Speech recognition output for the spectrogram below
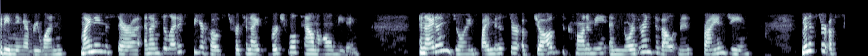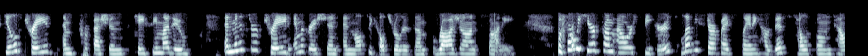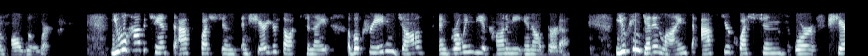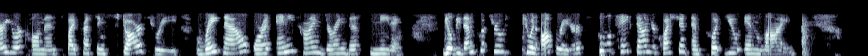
Good evening, everyone. My name is Sarah, and I'm delighted to be your host for tonight's virtual town hall meeting. Tonight, I'm joined by Minister of Jobs, Economy and Northern Development, Brian Jean, Minister of Skilled Trades and Professions, Kaycee Madu, and Minister of Trade, Immigration and Multiculturalism, Rajan Sawhney. Before we hear from our speakers, let me start by explaining how this telephone town hall will work. You will have a chance to ask questions and share your thoughts tonight about creating jobs and growing the economy in Alberta. You can get in line to ask your questions or share your comments by pressing star three right now or at any time during this meeting. You'll be then put through to an operator who will take down your question and put you in line.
